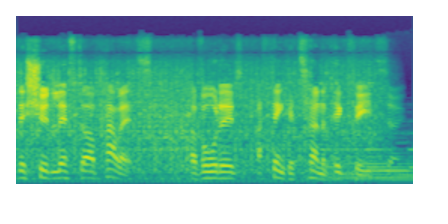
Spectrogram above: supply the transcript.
this should lift our pallets. I've ordered, I think, a ton of pig feed. So.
